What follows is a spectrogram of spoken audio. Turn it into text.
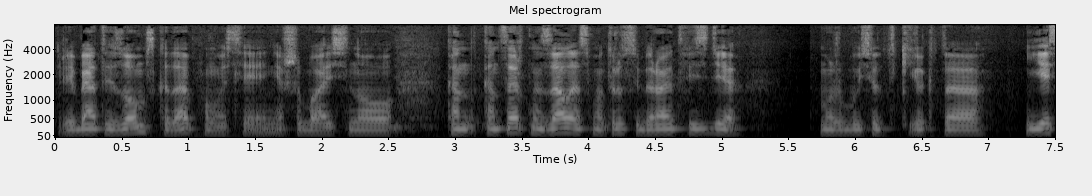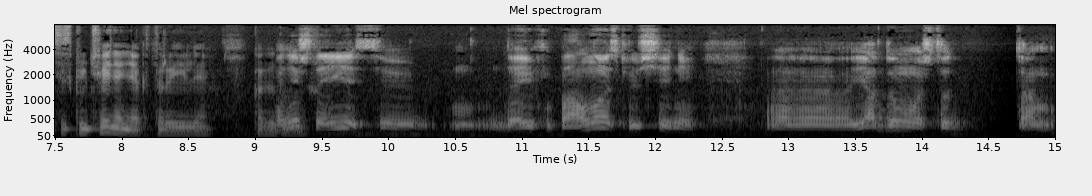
ребята из Омска, да, по-моему, если я не ошибаюсь, но кон- концертные залы, я смотрю, собирают везде. Может быть, все-таки как-то есть исключения некоторые или как Конечно, есть. э, Да их полно исключений. Э, Я думаю, что там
